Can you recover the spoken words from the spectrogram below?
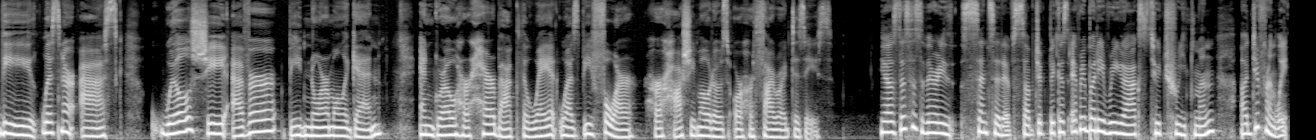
The listener asked, Will she ever be normal again and grow her hair back the way it was before her Hashimoto's or her thyroid disease? Yes, this is a very sensitive subject because everybody reacts to treatment uh, differently.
